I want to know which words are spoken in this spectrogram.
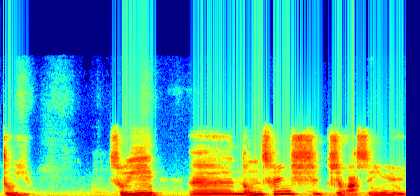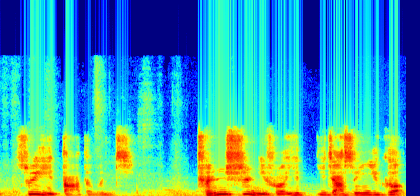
都有。所以，呃，农村是计划生育最大的问题。城市，你说一一家生一个，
